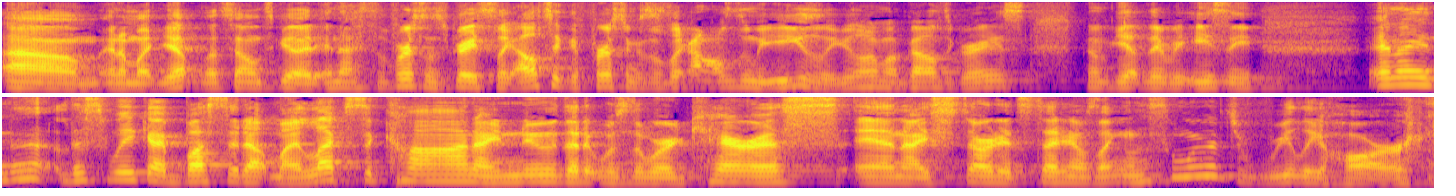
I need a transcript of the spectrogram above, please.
Um, and I'm like, yep, that sounds good. And I, the first one's great. It's like, I'll take the first one because it's like, oh, it's going to be easy. You're talking about God's grace? No, yeah, they'll be easy. And I, this week I busted out my lexicon. I knew that it was the word charis, and I started studying. I was like, this word's really hard.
